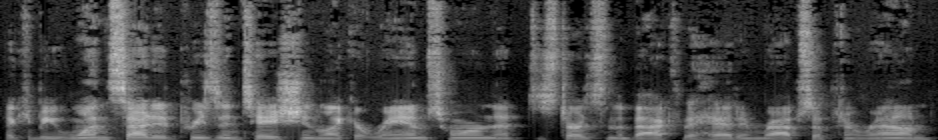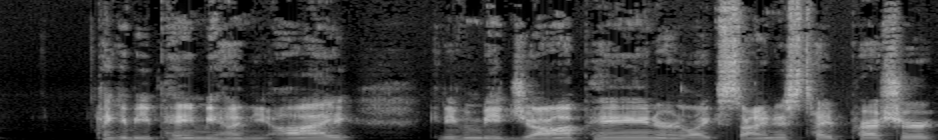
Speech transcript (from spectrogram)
That could be one sided presentation, like a ram's horn that starts in the back of the head and wraps up and around. It could be pain behind the eye. It could even be jaw pain or like sinus type pressure.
